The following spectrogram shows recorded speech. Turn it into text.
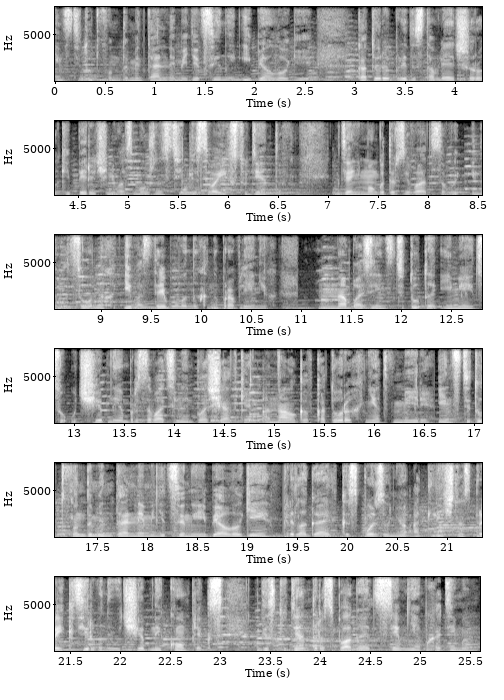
Институт фундаментальной медицины и биологии, который предоставляет широкий перечень возможностей для своих студентов, где они могут развиваться в инновационных и востребованных направлениях. На базе института имеются учебные образовательные площадки, аналогов которых нет в мире. Институт фундаментальной медицины и биологии предлагает к использованию отлично спроектированный учебный комплекс, где студенты располагают всем необходимым.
